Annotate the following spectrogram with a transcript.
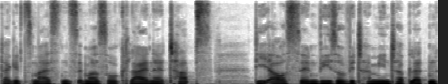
da gibt es meistens immer so kleine Tabs, die aussehen wie so Vitamintabletten.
